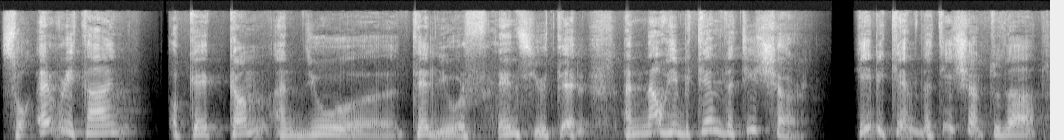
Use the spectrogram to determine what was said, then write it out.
So every time, okay, come and you uh, tell your friends, you tell. And now he became the teacher. He became the teacher to the,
